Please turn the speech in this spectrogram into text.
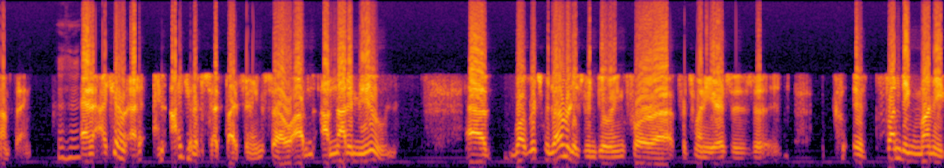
something, mm-hmm. and I get I get upset by things, so I'm I'm not immune. uh, what Richmond Ermet has been doing for uh, for 20 years is, uh, is funding money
